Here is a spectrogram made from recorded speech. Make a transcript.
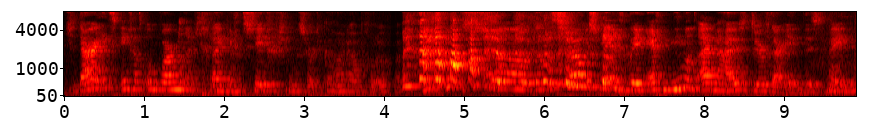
als je daar iets in gaat opwarmen, dan heb je gelijk echt zeven verschillende soorten corona opgelopen. zo, dat is zo'n smerig ding. Echt niemand uit mijn huis durft daarin. Dus nee.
